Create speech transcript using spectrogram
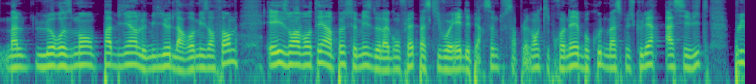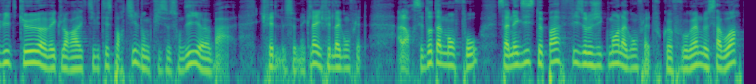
malheureusement pas bien le milieu de la remise en forme et ils ont inventé un peu ce mythe de la gonflette parce qu'ils voyaient des personnes tout simplement qui prenaient beaucoup de masse musculaire assez vite, plus vite qu'eux avec leur activité sportive, donc ils se sont dit, euh, bah, il fait ce mec-là, il fait de la gonflette. Alors c'est totalement faux, ça n'existe pas physiologiquement la gonflette, faut, faut quand même le savoir.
